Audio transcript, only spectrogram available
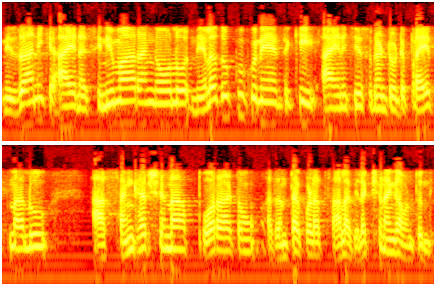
నిజానికి ఆయన సినిమా రంగంలో నిలదొక్కునేందుకు ఆయన చేసినటువంటి ప్రయత్నాలు ఆ సంఘర్షణ పోరాటం అదంతా కూడా చాలా విలక్షణంగా ఉంటుంది.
